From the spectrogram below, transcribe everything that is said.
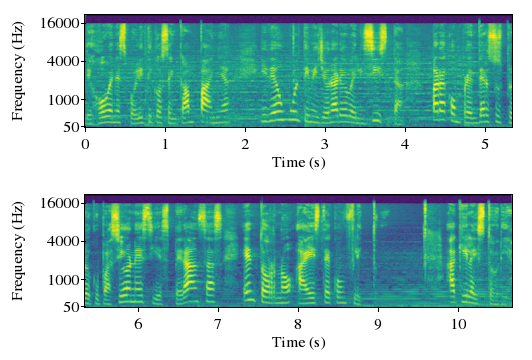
de jóvenes políticos en campaña y de un multimillonario belicista para comprender sus preocupaciones y esperanzas en torno a este conflicto. Aquí la historia.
